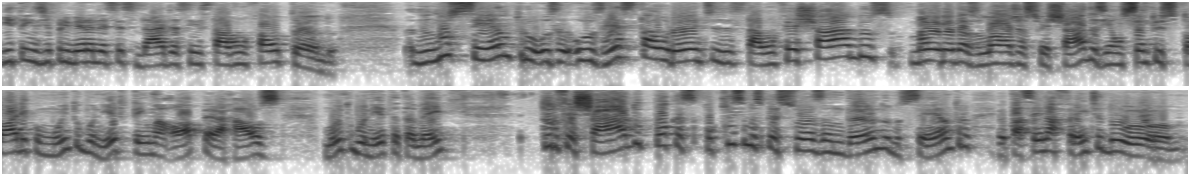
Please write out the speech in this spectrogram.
Itens de primeira necessidade assim estavam faltando. No centro, os, os, restaurantes estavam fechados, maioria das lojas fechadas, e é um centro histórico muito bonito, tem uma opera house muito bonita também. Tudo fechado, poucas, pouquíssimas pessoas andando no centro. Eu passei na frente do,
